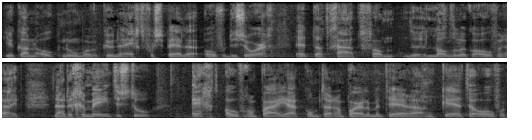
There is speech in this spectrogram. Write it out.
Je kan ook noemen, we kunnen echt voorspellen over de zorg. Hè, dat gaat van de landelijke overheid naar de gemeentes toe echt over een paar jaar komt daar een parlementaire enquête over.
